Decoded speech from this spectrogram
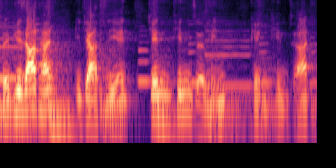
水皮杂谈，一家之言，兼听则明，偏听则暗。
